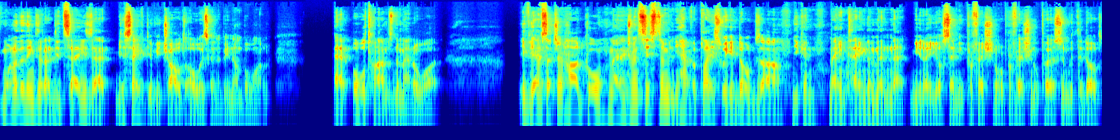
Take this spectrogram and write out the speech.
one of the things that I did say is that your safety of your child is always going to be number one at all times, no matter what. If you have such a hardcore management system and you have a place where your dogs are, you can maintain them and that, you know, you're semi-professional or professional person with the dogs,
